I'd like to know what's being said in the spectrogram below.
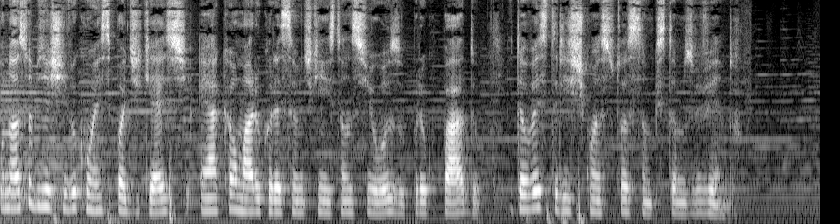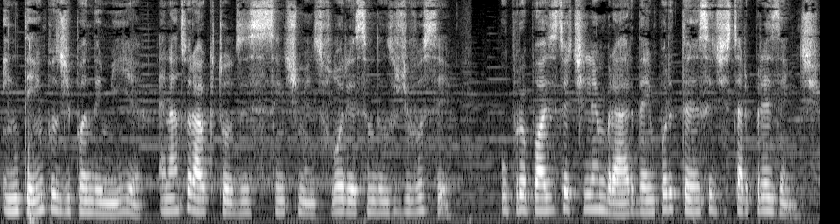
O nosso objetivo com esse podcast é acalmar o coração de quem está ansioso, preocupado e talvez triste com a situação que estamos vivendo. Em tempos de pandemia, é natural que todos esses sentimentos floresçam dentro de você. O propósito é te lembrar da importância de estar presente,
